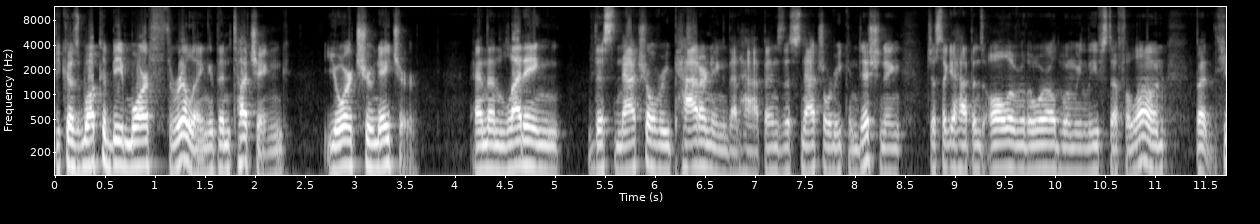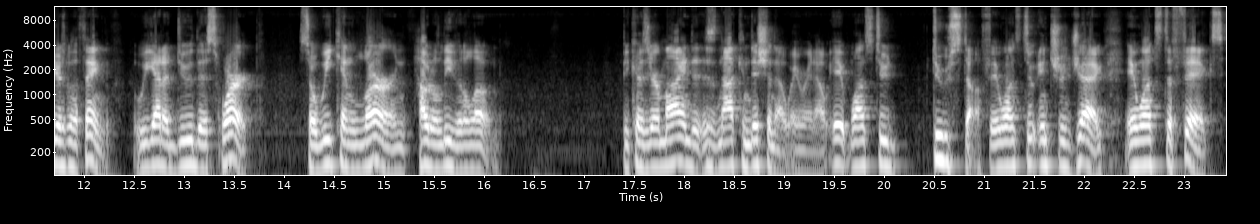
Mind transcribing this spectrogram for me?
Because what could be more thrilling than touching your true nature and then letting this natural repatterning that happens, this natural reconditioning, just like it happens all over the world when we leave stuff alone. But here's the thing we got to do this work so we can learn how to leave it alone. Because your mind is not conditioned that way right now. It wants to do stuff, it wants to interject, it wants to fix,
